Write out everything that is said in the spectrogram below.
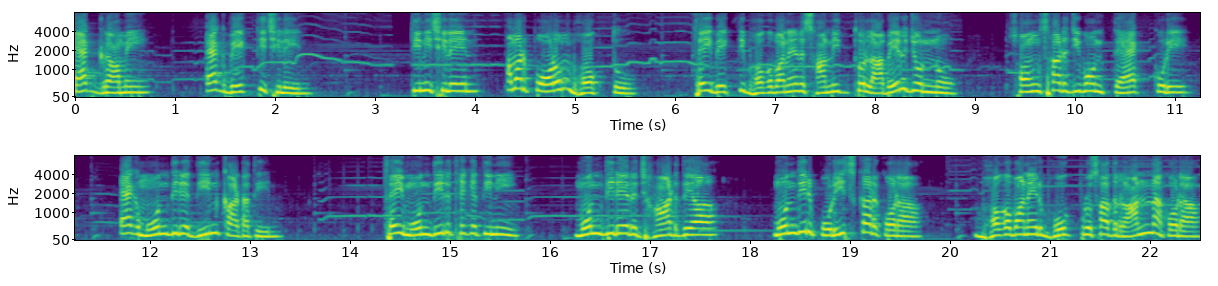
এক গ্রামে এক ব্যক্তি ছিলেন। তিনি ছিলেন আমার পরম ভক্ত। সেই ব্যক্তি ভগবানের সান্নিধ্য লাভের জন্য সংসার জীবন ত্যাগ করে এক মন্দিরে দিন কাটাতেন। সেই মন্দির থেকে তিনি মন্দিরের ঝাঁট দেয়া, মন্দির পরিষ্কার করা, ভগবানের ভোগ প্রসাদ রান্না করা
